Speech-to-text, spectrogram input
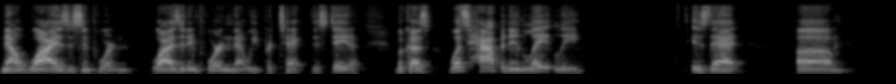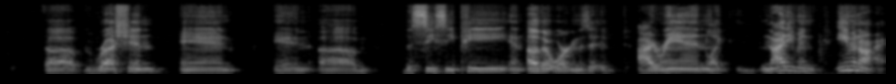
Now, why is this important? Why is it important that we protect this data? Because what's happening lately is that um, uh, Russian and and um, the CCP and other organizations, Iran, like not even even our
